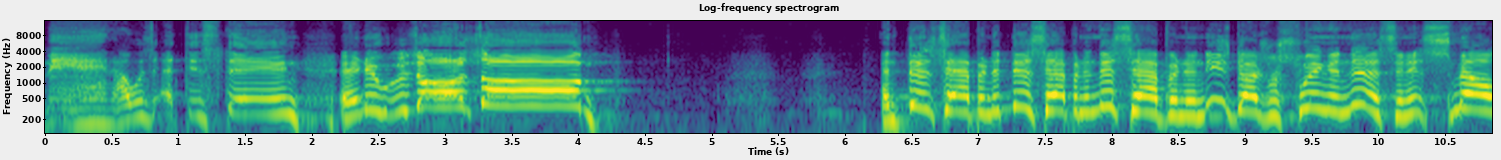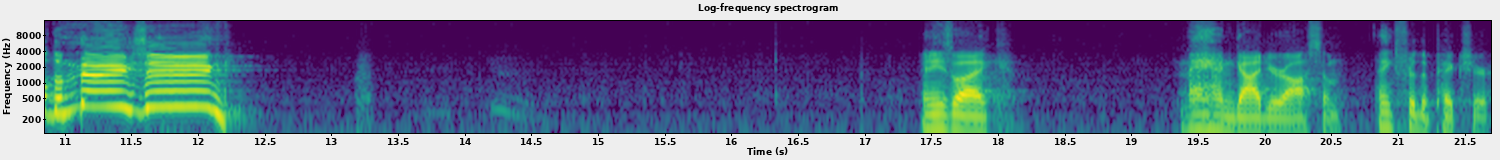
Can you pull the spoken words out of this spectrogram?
Man, I was at this thing and it was awesome. And this happened, and this happened, and this happened, and these guys were swinging this, and it smelled amazing. And he's like, Man, God, you're awesome. Thanks for the picture.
